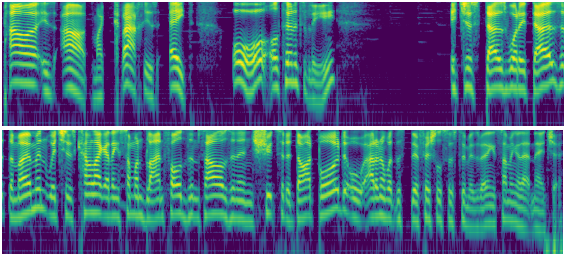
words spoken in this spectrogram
power is out, my krach is eight. Or, alternatively, it just does what it does at the moment, which is kind of like I think someone blindfolds themselves and then shoots at a dartboard, or I don't know what the, the official system is, but I think it's something of that nature.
